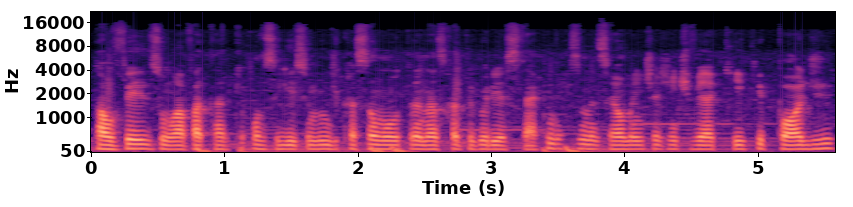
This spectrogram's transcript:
Talvez um avatar que conseguisse uma indicação ou outra nas categorias técnicas, mas realmente a gente vê aqui que pode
